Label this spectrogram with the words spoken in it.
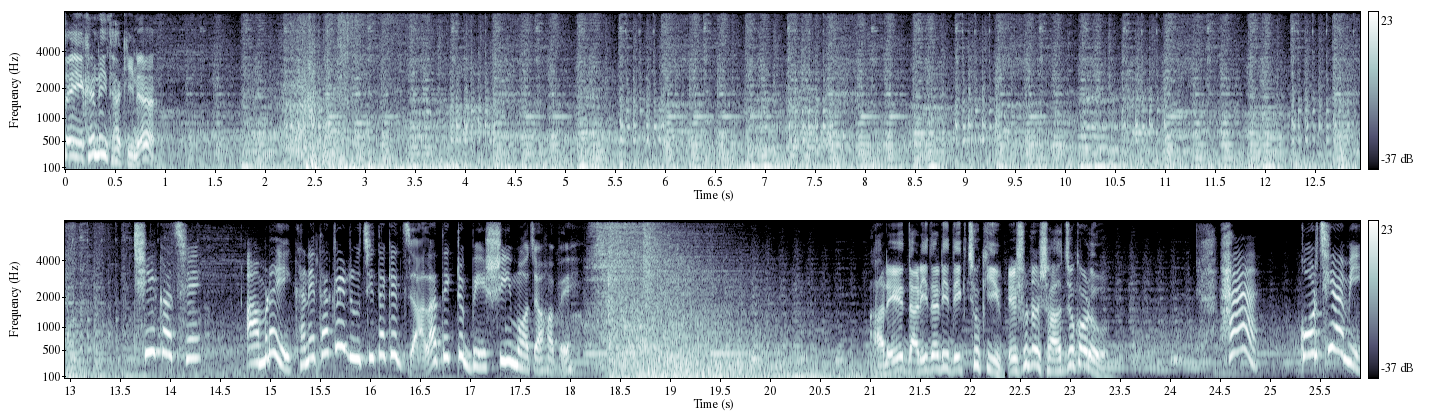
তাই এখানেই থাকি না? ঠিক আছে। আমরা এখানে থাকলে রুচিতাকে জ্বালাতে একটু বেশি মজা হবে। আরে দাঁড়িয়ে দাঁড়িয়ে দেখছ কি? এসো না সাহায্য করো। হ্যাঁ করছি আমি।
